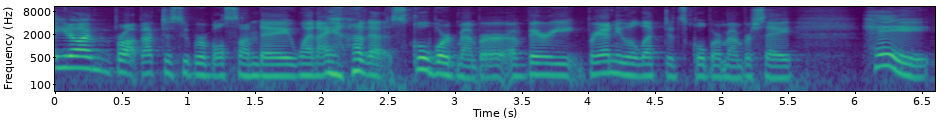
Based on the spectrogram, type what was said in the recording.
you know, I'm brought back to Super Bowl Sunday when I had a school board member, a very brand new elected school board member, say, "Hey,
